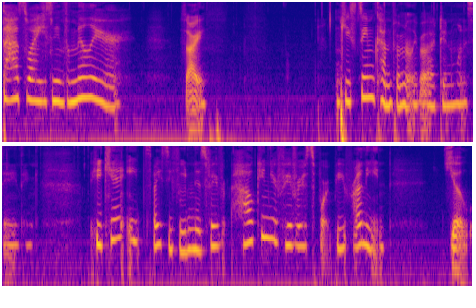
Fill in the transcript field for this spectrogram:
That's why he seemed familiar. Sorry. He seemed kind of familiar, but I didn't want to say anything. He can't eat spicy food, and his favorite. How can your favorite sport be running? Yo,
